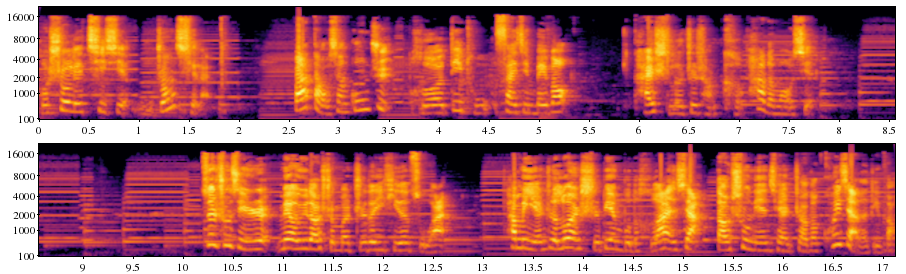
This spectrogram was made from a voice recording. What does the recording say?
和狩猎器械武装起来，把导向工具和地图塞进背包。开始了这场可怕的冒险。最初几日没有遇到什么值得一提的阻碍，他们沿着乱石遍布的河岸下，到数年前找到盔甲的地方，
